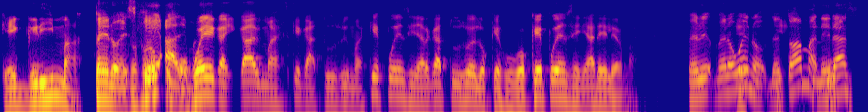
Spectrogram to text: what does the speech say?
qué grima, Pero es no que además, juega y más que Gatuso y más, ¿qué puede enseñar Gatuso de lo que jugó? ¿Qué puede enseñar él, hermano? pero, pero eh, bueno, de todas maneras,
